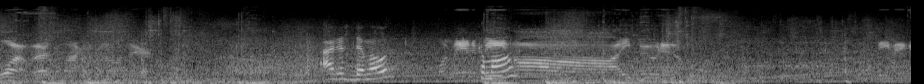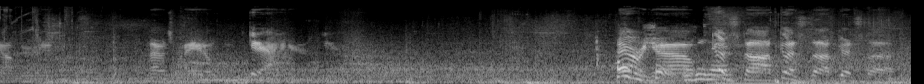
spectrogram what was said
Whoa, there's a going on there. I just demoed. One man to Come beat. on. Aw, he booted him. D-Man got booted. That was tornado. Get out of here. There we shit, go. Good stuff, good stuff, good stuff.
